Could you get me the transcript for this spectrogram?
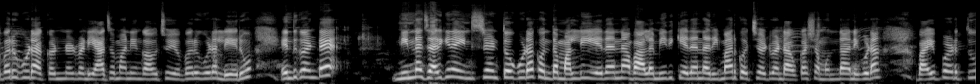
ఎవరు కూడా అక్కడ ఉన్నటువంటి యాజమాన్యం కావచ్చు ఎవరు కూడా లేరు. ఎందుకంటే నిన్న జరిగిన ఇన్సిడెంట్తో కూడా కొంత మళ్ళీ ఏదైనా వాళ్ళ మీదకి ఏదైనా రిమార్క్ వచ్చేటువంటి అవకాశం ఉందా అని కూడా భయపడుతూ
